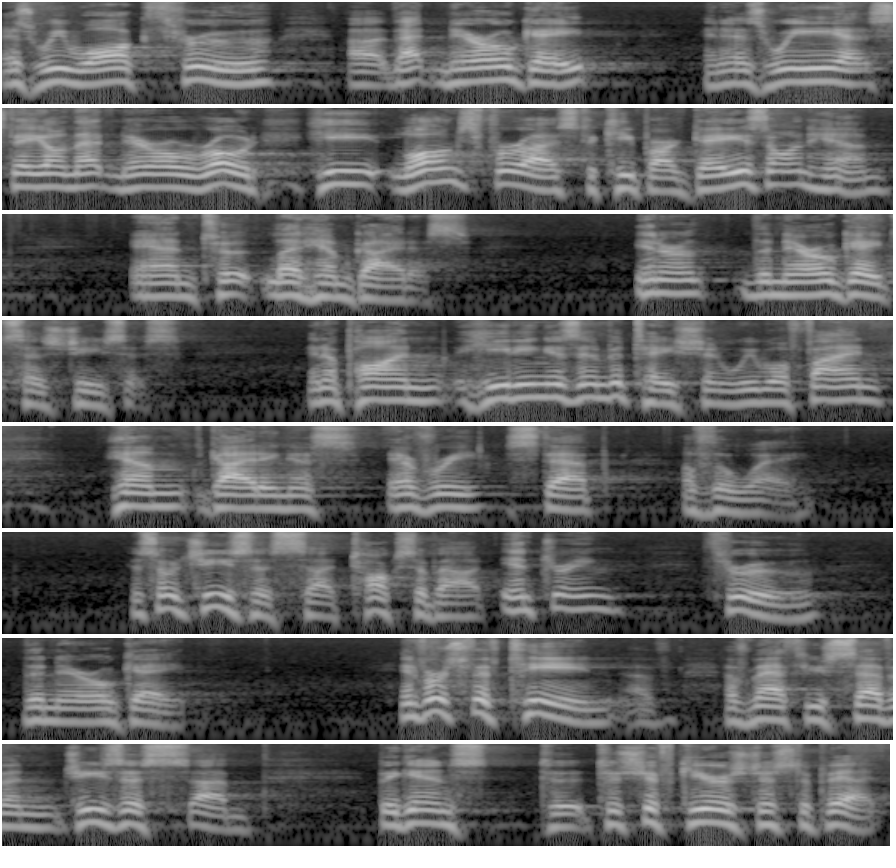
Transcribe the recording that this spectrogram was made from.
as we walk through uh, that narrow gate and as we uh, stay on that narrow road. He longs for us to keep our gaze on Him and to let Him guide us. Enter the narrow gate, says Jesus, And upon heeding his invitation, we will find him guiding us every step of the way. And so Jesus uh, talks about entering through the narrow gate. In verse 15 of, of Matthew 7, Jesus uh, begins to, to shift gears just a bit.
